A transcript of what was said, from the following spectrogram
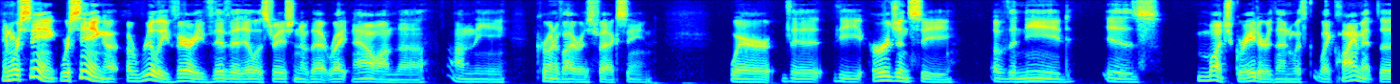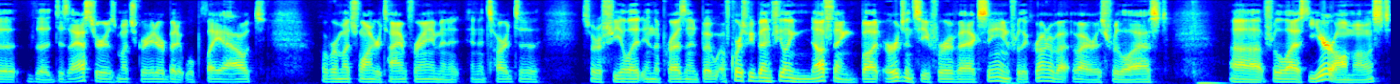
and we're seeing we're seeing a, a really very vivid illustration of that right now on the on the coronavirus vaccine, where the the urgency of the need is much greater than with like climate. The the disaster is much greater, but it will play out over a much longer time frame, and it and it's hard to sort of feel it in the present. But of course, we've been feeling nothing but urgency for a vaccine for the coronavirus for the last uh, for the last year almost.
